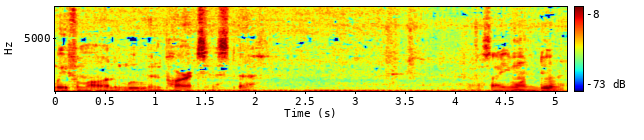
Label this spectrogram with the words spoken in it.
away from all the moving parts and stuff. That's how you want to do it.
